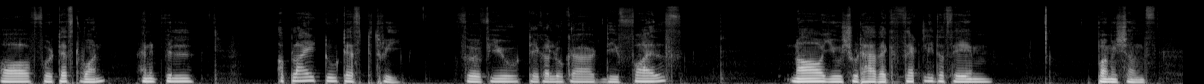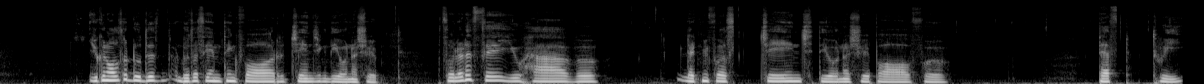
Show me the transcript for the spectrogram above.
of test 1 and it will apply to test 3. So if you take a look at the files, now you should have exactly the same permissions. You can also do this, do the same thing for changing the ownership. So let us say you have, uh, let me first change the ownership of uh, test 3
